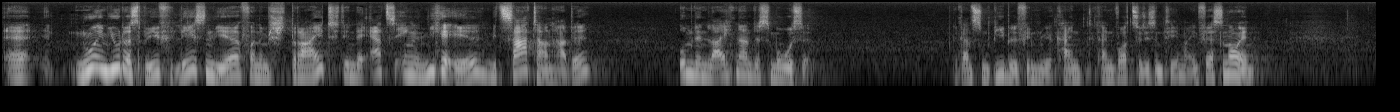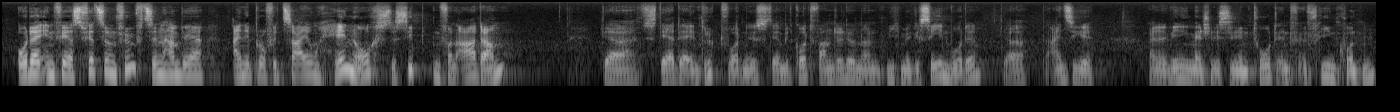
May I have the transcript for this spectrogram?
Äh, nur im Judasbrief lesen wir von einem Streit, den der Erzengel Michael mit Satan hatte, um den Leichnam des Mose. In der ganzen Bibel finden wir kein, kein Wort zu diesem Thema. In Vers 9. Oder in Vers 14 und 15 haben wir eine Prophezeiung Henochs, des siebten von Adam, der, der, der entrückt worden ist, der mit Gott wandelte und dann nicht mehr gesehen wurde, der, der einzige, einer der wenigen Menschen ist, die dem Tod entfliehen konnten.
